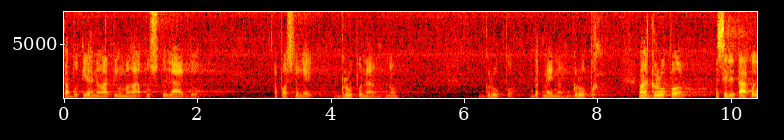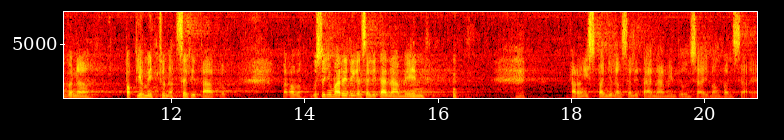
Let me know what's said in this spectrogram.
kabutihan ng ating mga apostolado. Apostolate, grupo ng, no? Grupo. Ba't may nang? Grupo. Mga grupo. Ang salita ko, iba na. Papyamento ng salita ko. Gusto niyo marinig ang salita namin? Parang Espanyol ang salita namin doon sa ibang bansa. Eh.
